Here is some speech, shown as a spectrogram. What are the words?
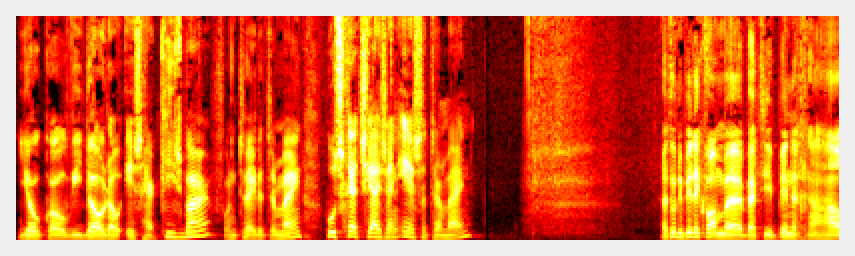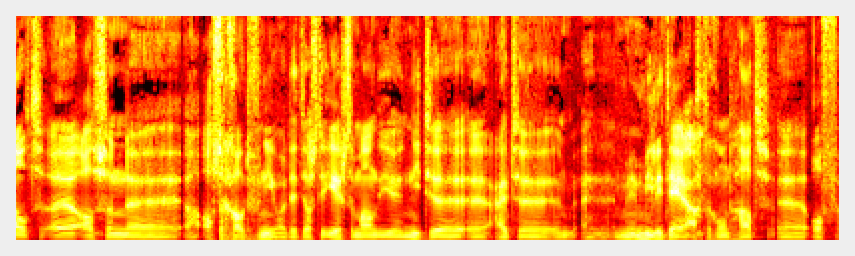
Joko Widodo is herkiesbaar voor een tweede termijn. Hoe schets jij zijn eerste termijn? toen hij binnenkwam eh, werd hij binnengehaald uh, als, een, uh, als de grote vernieuwer. Dit was de eerste man die niet uit een militaire achtergrond had of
